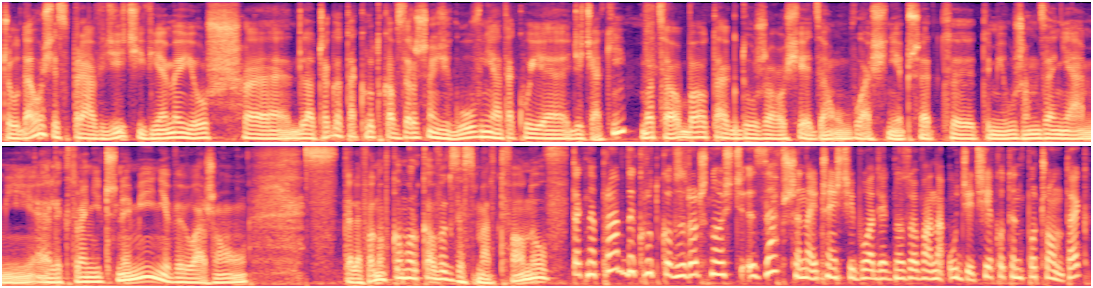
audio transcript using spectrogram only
Czy udało się sprawdzić i wiemy już, e, dlaczego ta krótkowzroczność głównie atakuje dzieciaki? Bo co? Bo tak dużo siedzą właśnie przed e, tymi urządzeniami elektronicznymi, nie wyłażą z telefonów komórkowych, ze smartfonów. Tak naprawdę krótkowzroczność zawsze najczęściej była diagnozowana u dzieci jako ten początek.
